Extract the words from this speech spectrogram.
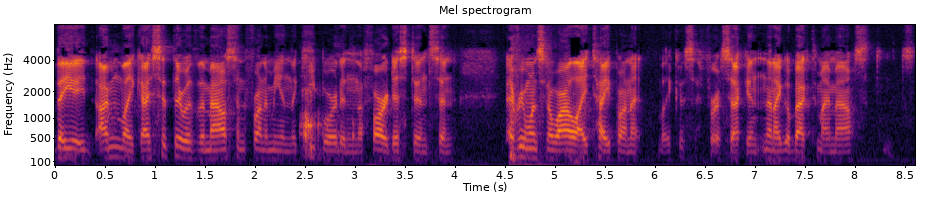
they I'm like I sit there with the mouse in front of me and the keyboard in the far distance and every once in a while I type on it like for a second and then I go back to my mouse. It's,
